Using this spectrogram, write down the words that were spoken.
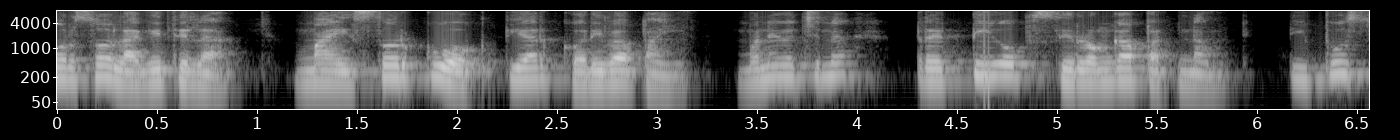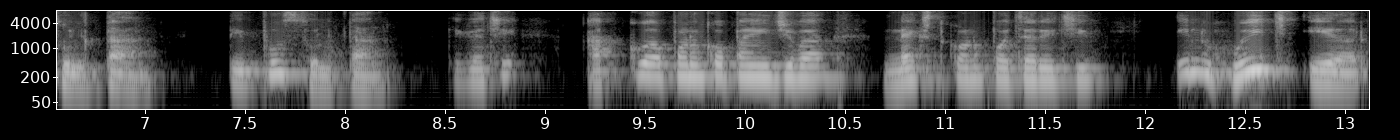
ବର୍ଷ ଲାଗିଥିଲା ମାଇସୋରକୁ ଅକ୍ତିଆର କରିବା ପାଇଁ ମନେ ଅଛି ନା ଟ୍ରେଟି ଅଫ୍ ଶ୍ରୀରଙ୍ଗାପାଟନମ୍ ଟିପୁ ସୁଲତାନ ଟିପୁ ସୁଲତାନ ଠିକ୍ ଅଛି ଆକୁ ଆପଣଙ୍କ ପାଇଁ ଯିବା ନେକ୍ସଟ କ'ଣ ପଚାରିଛି in which year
